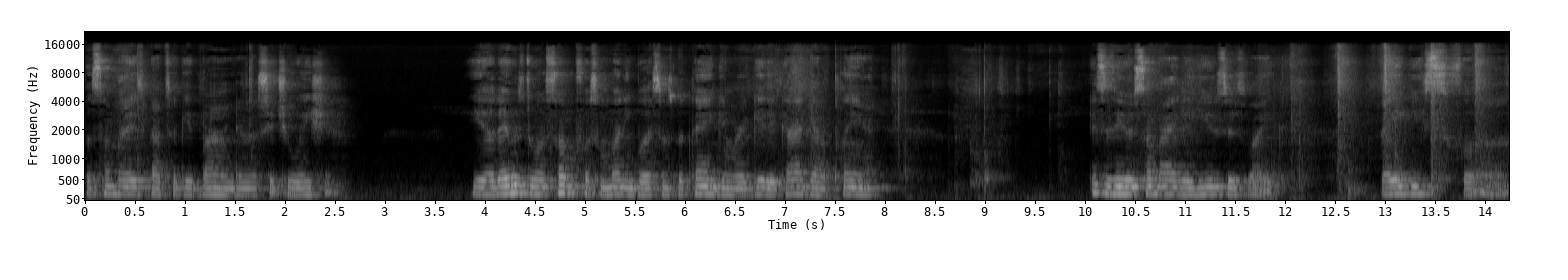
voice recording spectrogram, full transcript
but somebody's about to get burned in a situation. Yeah, they was doing something for some money blessings, but they ain't getting ready to get it. God got a plan. This is even somebody that uses like babies for uh,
